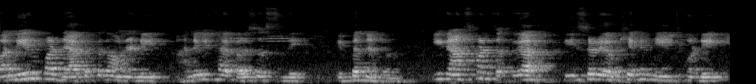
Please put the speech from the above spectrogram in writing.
వన్ ఇయర్ పాటు జాగ్రత్తగా ఉండండి. అన్ని విధాలు కలిసి వస్తుంది. ఇబ్బంది అంటుంది. ఈ నాస్పాన్ని చక్కగా ఈశ్వరుడి అభిషేకం చేయించుకోండి.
